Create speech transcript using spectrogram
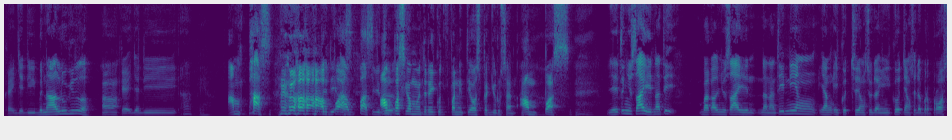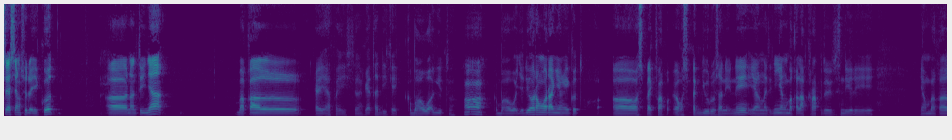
Kayak jadi benalu gitu loh. ah Kayak jadi apa ya? Ampas. jadi ampas ampas gitu. ampas kamu yang ikut panitia ospek jurusan ampas Ya itu nyusahin nanti bakal nyusahin. Nah, nanti ini yang yang ikut yang sudah ngikut, yang sudah berproses, yang sudah ikut eh, nantinya bakal kayak apa ya istilahnya kayak tadi kayak ke bawah gitu. ah Ke bawah. Jadi orang-orang yang ikut eh, ospek ospek jurusan ini yang nantinya yang bakal akrab itu, itu sendiri. Yang bakal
